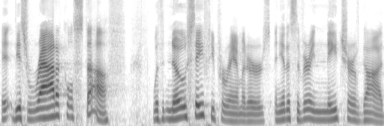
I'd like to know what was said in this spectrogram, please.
It, this radical stuff with no safety parameters, and yet it's the very nature of God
